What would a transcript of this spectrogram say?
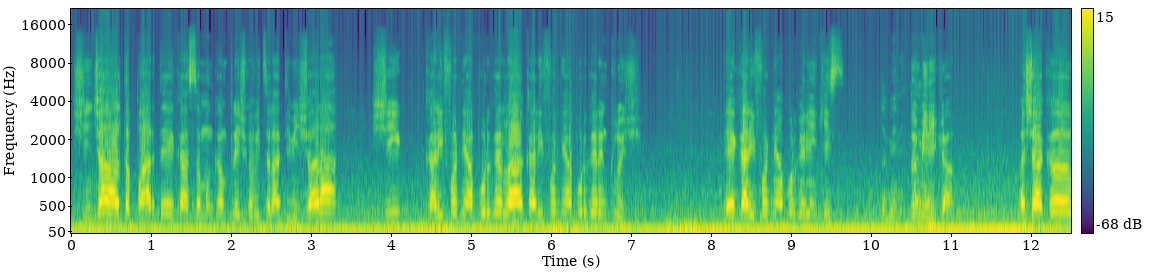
și în cealaltă parte ca să mâncăm pleșcoviță la Timișoara și California Burger la California Burger în Cluj. E, California Burger e închis Duminica. Duminica. Așa că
